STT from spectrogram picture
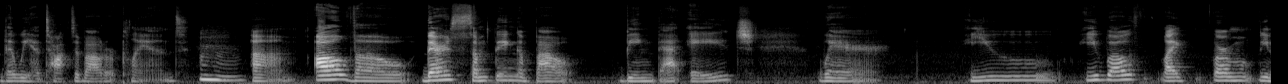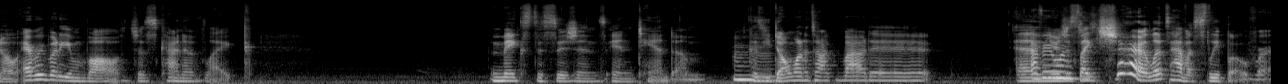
that we had talked about or planned. Um, although there's something about being that age where you you both like or you know everybody involved just kind of like makes decisions in tandem because you don't want to talk about it and Everyone's you're just like just- sure let's have a sleepover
